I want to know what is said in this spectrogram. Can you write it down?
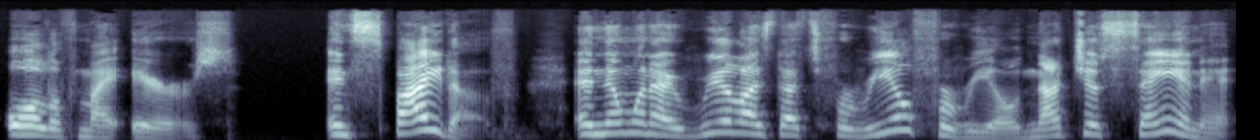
all of my errors in spite of and then when i realized that's for real for real not just saying it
